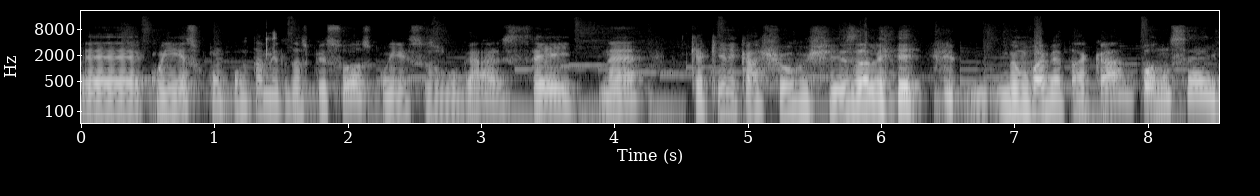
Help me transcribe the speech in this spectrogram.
é, conheço o comportamento das pessoas, conheço os lugares, sei, né, que aquele cachorro X ali não vai me atacar. Pô, não sei,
